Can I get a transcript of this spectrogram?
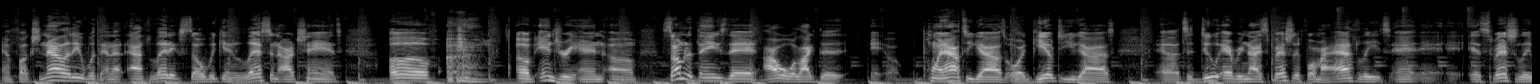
and functionality within athletics so we can lessen our chance of of injury. And um, some of the things that i would like to uh, point out to you guys or give to you guys uh, to do every night especially for my athletes and especially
